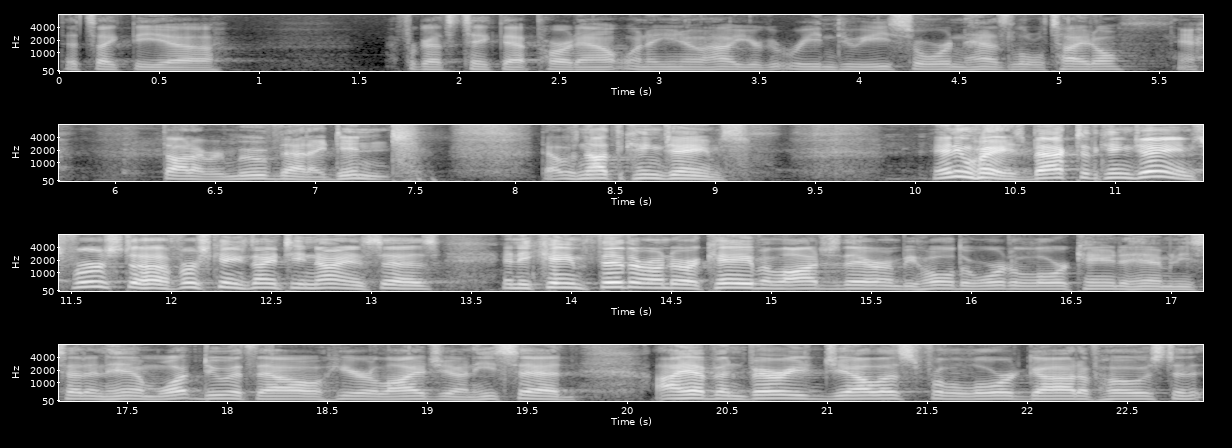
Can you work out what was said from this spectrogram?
that's like the, uh, I forgot to take that part out when, you know, how you're reading through eSword and has a little title. Yeah, thought I removed that. I didn't. That was not the King James. Anyways, back to the King James. First, uh, 1 Kings 19.9, it says, And he came thither under a cave and lodged there, and behold, the word of the Lord came to him, and he said unto him, What doest thou here, Elijah? And he said, I have been very jealous for the Lord God of hosts, and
